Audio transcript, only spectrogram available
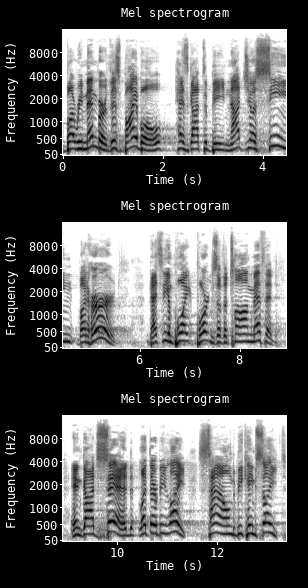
But remember, this Bible has got to be not just seen, but heard. That's the import- importance of the Tong method. And God said, Let there be light. Sound became sight.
